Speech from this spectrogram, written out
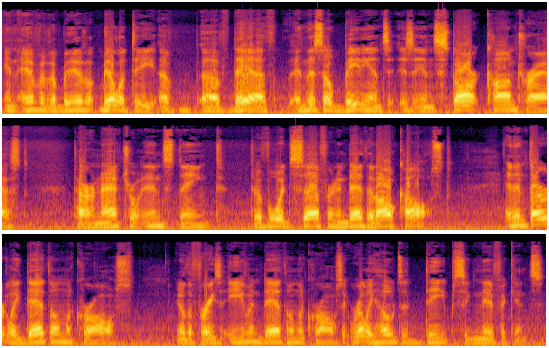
inevitability of, of death. And this obedience is in stark contrast to our natural instinct to avoid suffering and death at all cost. And then thirdly, death on the cross. Know, the phrase even death on the cross, it really holds a deep significance.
